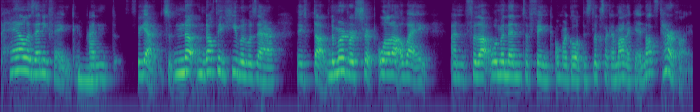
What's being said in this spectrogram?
pale as anything, Mhm. and yeah, so no, nothing human was there. They that the murderer stripped all of that away, and for that woman then to think, "Oh my god, this looks like a mannequin," that's terrifying.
